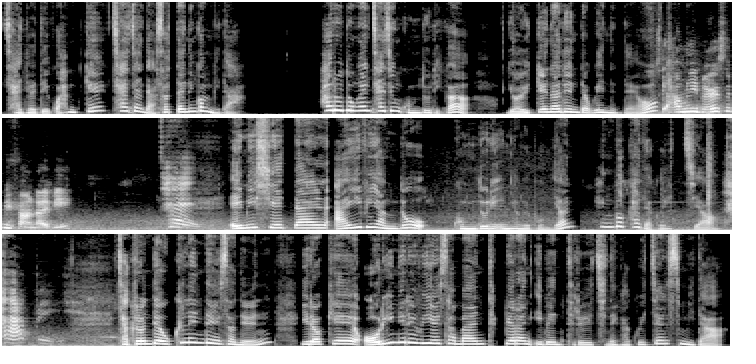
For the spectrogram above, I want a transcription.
자녀들과 함께 찾아 나섰다는 겁니다. 하루 동안 찾은 곰돌이가 10개나 된다고 했는데요. How many bears have you found, Ivy? Ten. 에미 씨의 딸 아이비 양도 곰돌이 인형을 보면 행복하다고 했죠. Happy. 자, 그런데 오클랜드에서는 이렇게 어린이를 위해서만 특별한 이벤트를 진행하고 있지 않습니다.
